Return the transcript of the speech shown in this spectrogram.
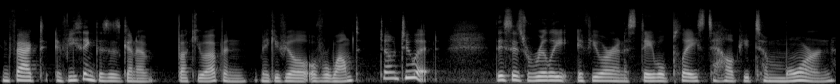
In fact, if you think this is going to buck you up and make you feel overwhelmed, don't do it. This is really, if you are in a stable place, to help you to mourn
